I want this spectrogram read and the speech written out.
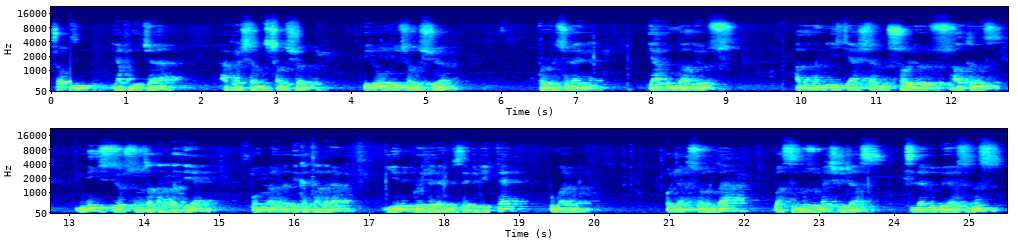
çok bizim yapılacağı arkadaşlarımız çalışıyor. Bir ordu çalışıyor. Profesyonel yardım da alıyoruz. Adana'nın ihtiyaçlarını soruyoruz. Halkınız ne istiyorsunuz Adana'da diye. Onları da dikkate alarak yeni projelerimizle birlikte umarım Ocak sonunda basın huzuruna çıkacağız. Sizler de duyarsınız.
